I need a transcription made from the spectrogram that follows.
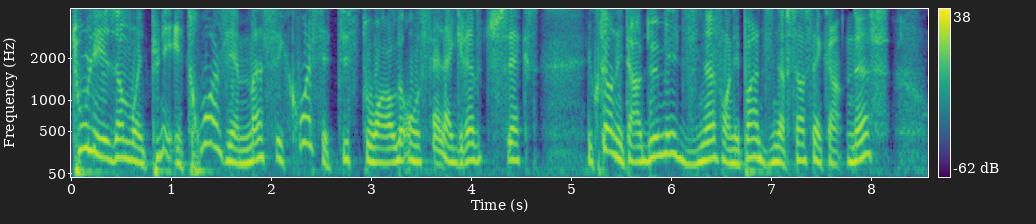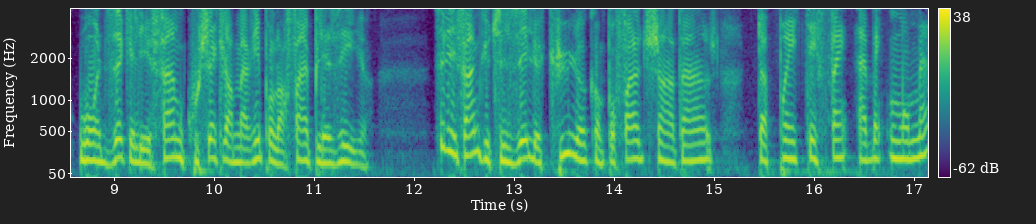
Tous les hommes vont être punis. Et troisièmement, c'est quoi cette histoire-là? On fait la grève du sexe. Écoutez, on est en 2019, on n'est pas en 1959, où on disait que les femmes couchaient avec leur mari pour leur faire plaisir. Tu sais, les femmes qui utilisaient le cul là, comme pour faire du chantage. T'as pas été fin avec maman,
